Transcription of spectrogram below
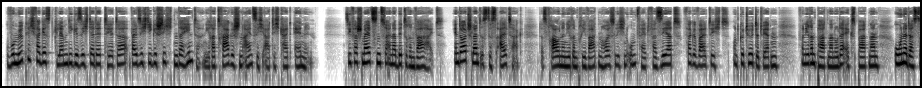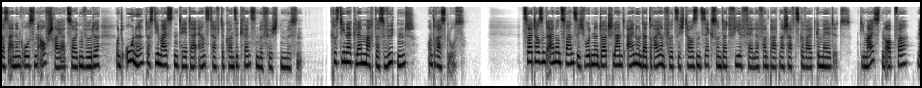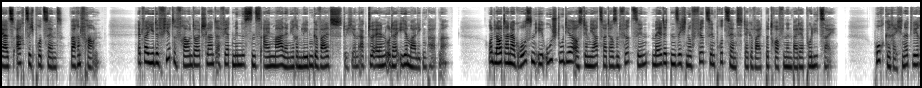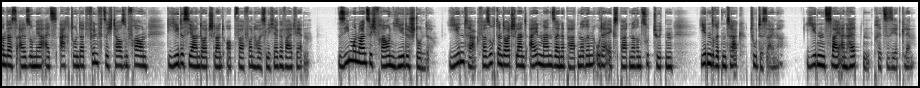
Womöglich vergisst Clem die Gesichter der Täter, weil sich die Geschichten dahinter in ihrer tragischen Einzigartigkeit ähneln. Sie verschmelzen zu einer bitteren Wahrheit. In Deutschland ist es Alltag, dass Frauen in ihrem privaten häuslichen Umfeld versehrt, vergewaltigt und getötet werden von ihren Partnern oder Ex-Partnern, ohne dass das einen großen Aufschrei erzeugen würde und ohne dass die meisten Täter ernsthafte Konsequenzen befürchten müssen. Christina Klemm macht das wütend und rastlos. 2021 wurden in Deutschland 143.604 Fälle von Partnerschaftsgewalt gemeldet. Die meisten Opfer, mehr als 80 Prozent, waren Frauen. Etwa jede vierte Frau in Deutschland erfährt mindestens einmal in ihrem Leben Gewalt durch ihren aktuellen oder ehemaligen Partner. Und laut einer großen EU-Studie aus dem Jahr 2014 meldeten sich nur 14 Prozent der Gewaltbetroffenen bei der Polizei. Hochgerechnet wären das also mehr als 850.000 Frauen, die jedes Jahr in Deutschland Opfer von häuslicher Gewalt werden. 97 Frauen jede Stunde. Jeden Tag versucht in Deutschland ein Mann seine Partnerin oder Ex-Partnerin zu töten. Jeden dritten Tag tut es einer. Jeden zweieinhalbten, präzisiert Clem.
